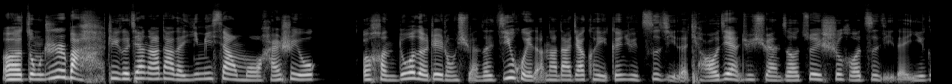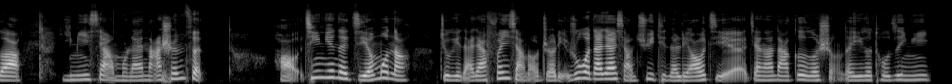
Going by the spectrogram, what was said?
呃，总之吧，这个加拿大的移民项目还是有呃很多的这种选择机会的。那大家可以根据自己的条件去选择最适合自己的一个移民项目来拿身份。好，今天的节目呢。就给大家分享到这里。如果大家想具体的了解加拿大各个省的一个投资移民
